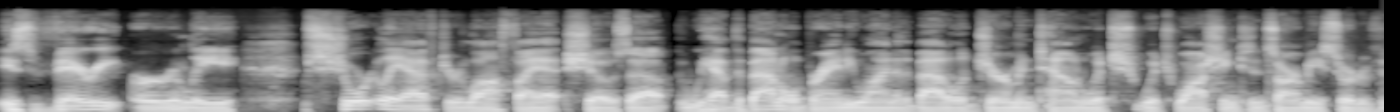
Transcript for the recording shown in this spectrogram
is very early, shortly after Lafayette shows up, we have the Battle of Brandywine and the Battle of Germantown, which which Washington's army sort of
